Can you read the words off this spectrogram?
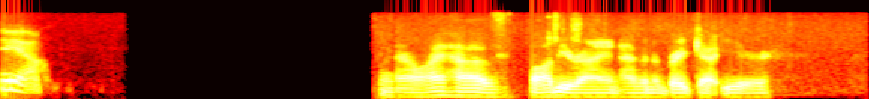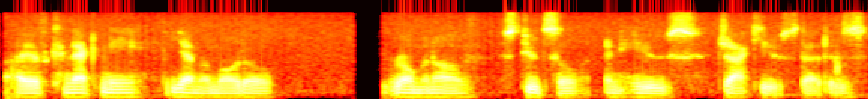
Yeah, Now I have Bobby Ryan having a breakout year. I have Konecny, Yamamoto, Romanov, Stützle, and Hughes. Jack Hughes, that is.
